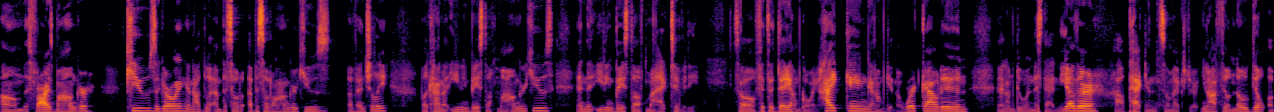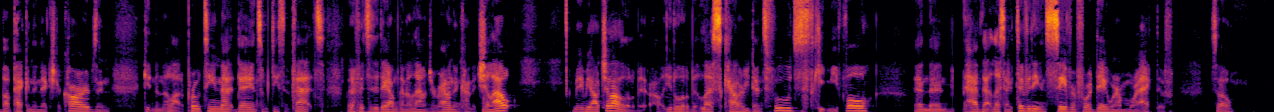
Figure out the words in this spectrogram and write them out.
um, as far as my hunger cues are going, and I'll do an episode episode on hunger cues eventually, but kind of eating based off my hunger cues and then eating based off my activity. So if it's a day I'm going hiking and I'm getting a workout in and I'm doing this, that, and the other, I'll pack in some extra. You know, I feel no guilt about packing in extra carbs and getting in a lot of protein that day and some decent fats. But if it's the day I'm going to lounge around and kind of chill out, maybe I'll chill out a little bit. I'll eat a little bit less calorie dense foods to keep me full and then have that less activity and save it for a day where I'm more active. So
